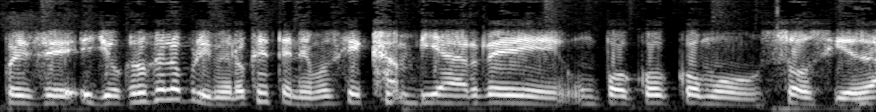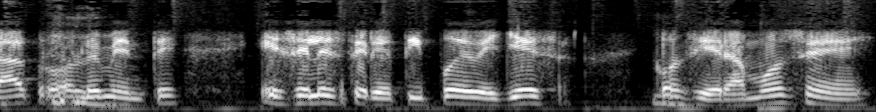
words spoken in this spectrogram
Pues eh, yo creo que lo primero que tenemos que cambiar de un poco como sociedad probablemente es el estereotipo de belleza. Consideramos eh,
